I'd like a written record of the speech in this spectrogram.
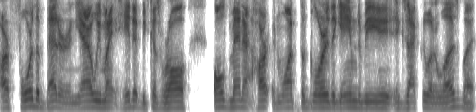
are for the better. And yeah, we might hate it because we're all old men at heart and want the glory of the game to be exactly what it was, but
